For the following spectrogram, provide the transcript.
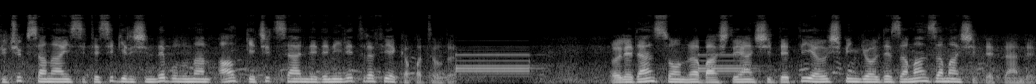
Küçük sanayi sitesi girişinde bulunan alt geçit sel nedeniyle trafiğe kapatıldı. Öğleden sonra başlayan şiddetli yağış Bingöl'de zaman zaman şiddetlendi.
